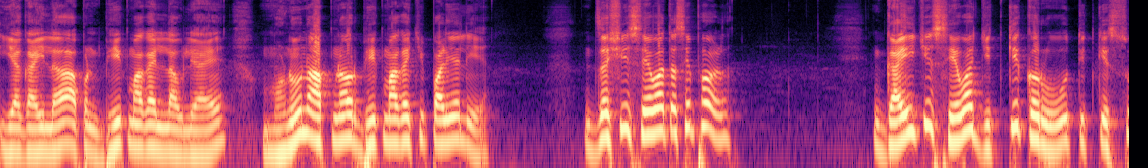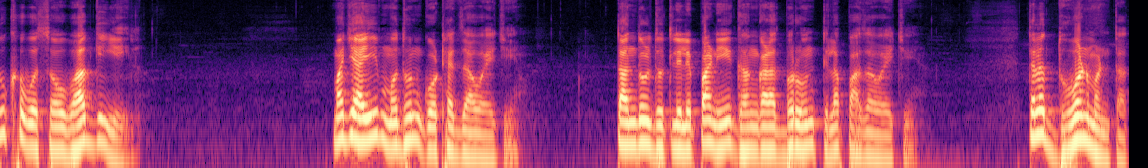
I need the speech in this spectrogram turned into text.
या गाईला आपण भीक मागायला लावली आहे म्हणून आपणावर भीक मागायची पाळी आली आहे. जशी सेवा तसे फळ. गायीची सेवा जितकी करू तितके सुख व सौभाग्य येईल. माझी आई मधून गोठ्यात जावायची. तांदूळ धुतलेले पाणी घंगाळात भरून तिला पाजावायची. त्याला धुवण म्हणतात.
